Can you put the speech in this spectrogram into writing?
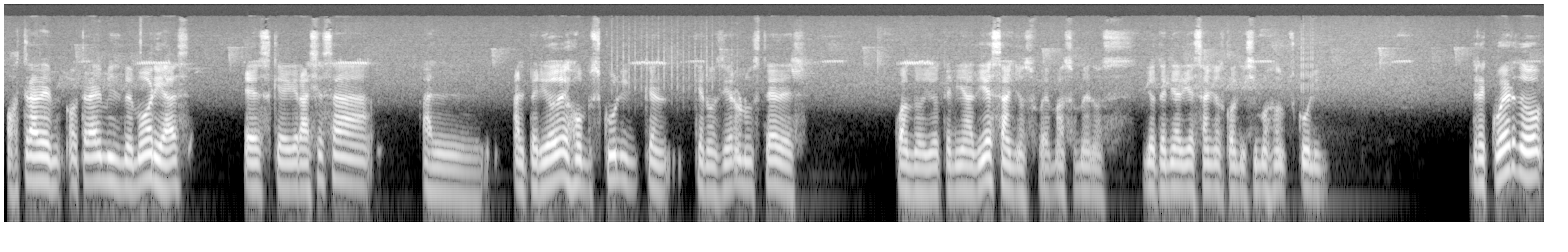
Otra de, otra de mis memorias es que gracias a, al, al periodo de homeschooling que, que nos dieron ustedes, cuando yo tenía 10 años, fue más o menos. Yo tenía 10 años cuando hicimos homeschooling. Recuerdo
